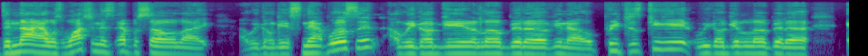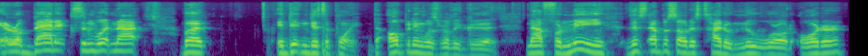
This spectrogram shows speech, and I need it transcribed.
deny. I was watching this episode, like are we gonna get Snap Wilson? Are we gonna get a little bit of you know Preacher's Kid? Are we gonna get a little bit of aerobatics and whatnot? But it didn't disappoint. The opening was really good. Now, for me, this episode is titled New World Order.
